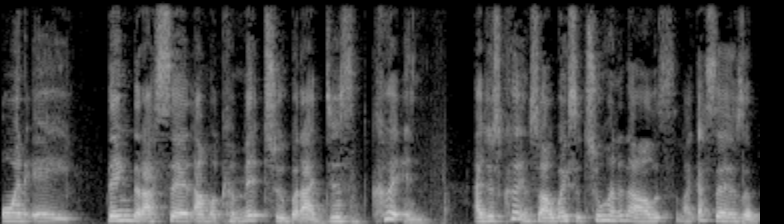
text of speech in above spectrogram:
on a thing that I said I'm going to commit to, but I just couldn't. I just couldn't. So I wasted $200. Like I said, it was a,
